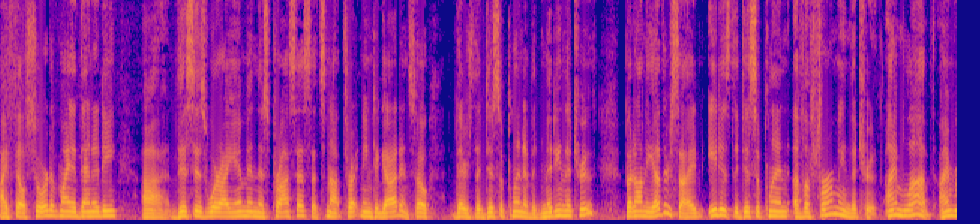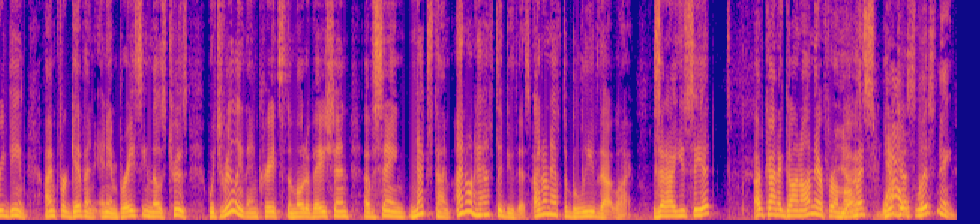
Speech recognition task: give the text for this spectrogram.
I fell short of my identity. Uh, this is where I am in this process that's not threatening to God. And so there's the discipline of admitting the truth. But on the other side, it is the discipline of affirming the truth. I'm loved, I'm redeemed, I'm forgiven, and embracing those truths, which really then creates the motivation of saying, next time, I don't have to do this. I don't have to believe that lie. Is that how you see it? I've kind of gone on there for a yes. moment. Wow. You're just listening.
